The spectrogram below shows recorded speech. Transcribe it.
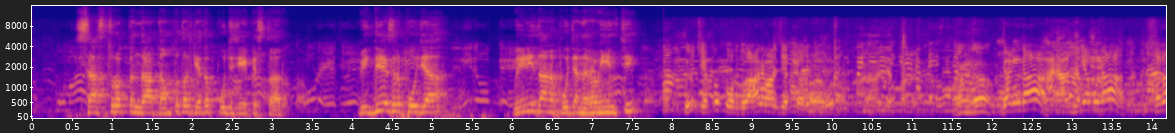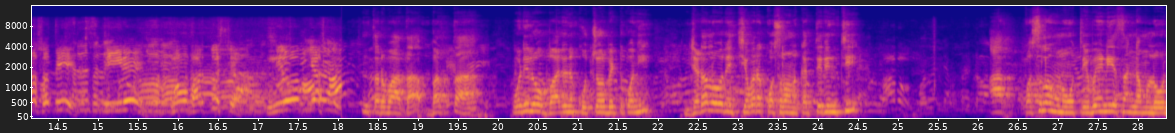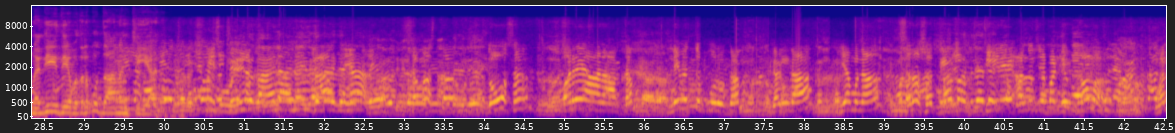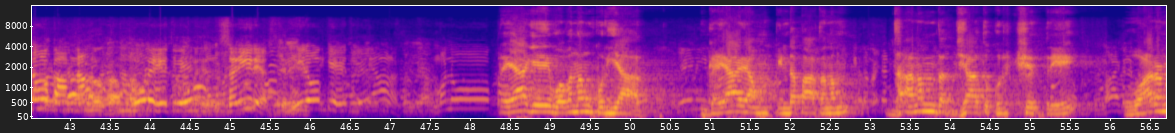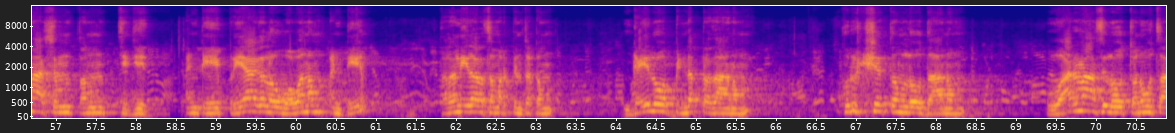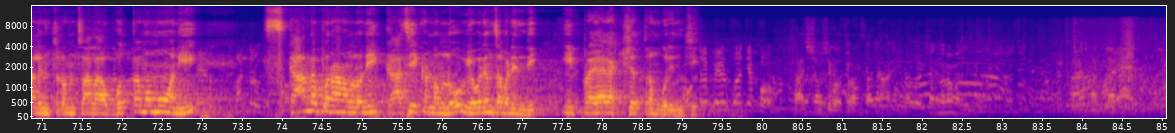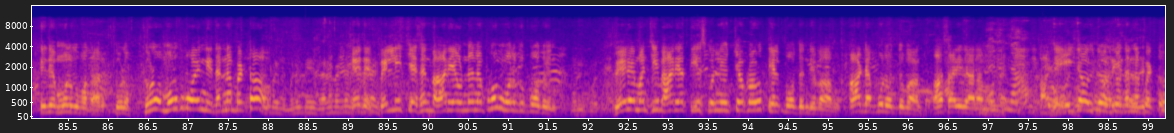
శాస్త్రోక్తంగా దంపతుల చేత పూజ చేపిస్తారు. విఘ్నేశ్వర పూజ వేణిదాన పూజ నిర్వహించి మీరు చెప్పకూడదు. ఆడవాళ్ళు చెప్తారు బాబు. గంగా. యమున సరస్వతి తీరే మమ భర్తుశ్చ నిరోగ్యస్తు తరువాత భర్త ఒడిలో భార్యను కూర్చోబెట్టుకొని జడలోని చివర కొసలను కత్తిరించి ఆ పసలను త్రివేణి సంఘంలో నదీ దేవతలకు దానం చేయాలి. నిమిత్త పూర్వకం గంగా యమున సరస్వతి తీరే అనుజపండి మనోకామన పూర్ణ హేతువే శరీర నిరోగ్య హేతువే మనో ప్రయాగే వవనం కురియా గయాయాం పిండపాతనం దానం దధ్యాతు కురుక్షేత్రే వారణాశం తనం త్యజేత్. అంటే ప్రయాగలో వవనం అంటే తలనీలాలు సమర్పించటం గైలో పిండ ప్రదానం కురుక్షేత్రంలో దానం వారణాసిలో తనువు చాలించడం చాలా ఉత్తమము అని స్కాంద పురాణంలోని కాశీఖండంలో వివరించబడింది ఈ ప్రయాగ క్షేత్రం గురించి ఇదే మూలుగుపోతారు. చూడు. చూడు మూలుగుపోయింది. దండం పెట్టు. ఏదే? పెళ్ళి చేసిన భార్య ఉండనప్పుడు మూలుగుపోతుంది. వేరే మంచి భార్య తీసుకొని వచ్చేప్పుడు తేలిపోతుంది బాబు. ఆ డబ్బులు వద్దు మాకు. ఆ సరిదానం ఉన్నది ఇటో ఇటో ఇటో దండం పెట్టు.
